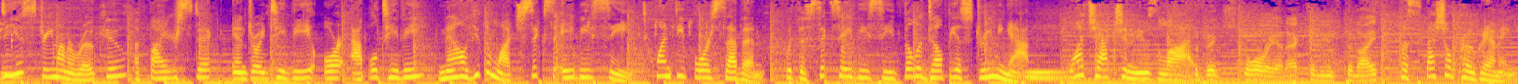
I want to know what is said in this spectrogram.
Do you stream on a Roku, a Fire Stick, Android TV, or Apple TV? Now you can watch 6ABC 24 7 with the 6ABC Philadelphia streaming app. Watch Action News live. The big story on Action News tonight. Plus special programming,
